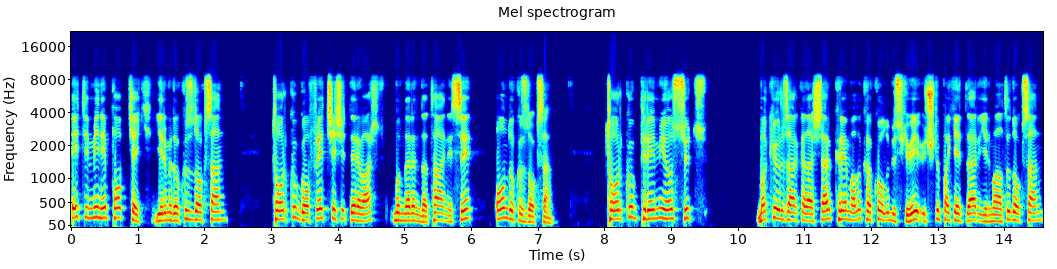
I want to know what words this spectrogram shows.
Eti mini pop kek 29.90. Torku gofret çeşitleri var. Bunların da tanesi 19.90. Torku premio süt bakıyoruz arkadaşlar. Kremalı kakaolu bisküvi üçlü paketler 26.90.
